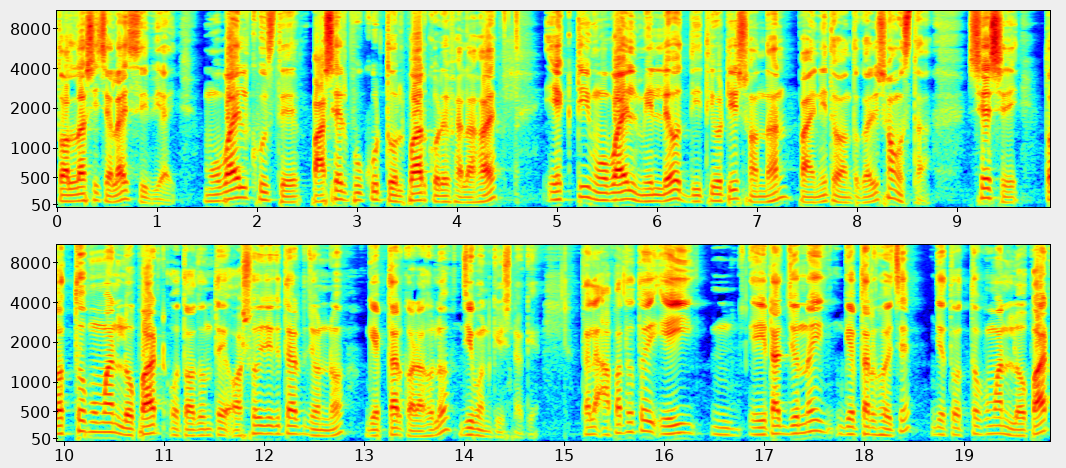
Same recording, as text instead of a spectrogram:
তল্লাশি চালায় সিবিআই। মোবাইল খুঁজতে পাশের পুকুর তোলপাড় করে ফেলা হয়। একটি মোবাইল মিললেও দ্বিতীয়টির সন্ধান পায়নি তদন্তকারী সংস্থা। শেষে তথ্য প্রমাণ লোপাট ও তদন্তে অসহযোগিতার জন্য গ্রেপ্তার করা হলো জীবনকৃষ্ণকে তাহলে আপাতত এই, এটার জন্যই গ্রেপ্তার হয়েছে যে তথ্য প্রমাণ লোপাট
